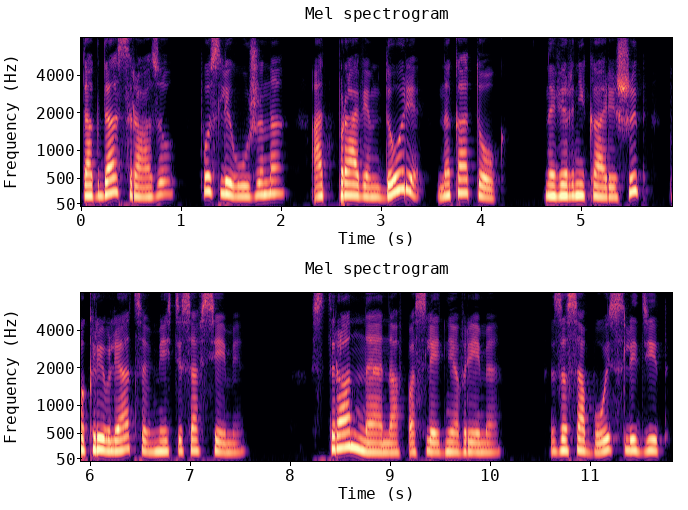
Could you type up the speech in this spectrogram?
Тогда сразу, после ужина, отправим Доре на каток. Наверняка решит покривляться вместе со всеми. Странная она в последнее время за собой следит,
